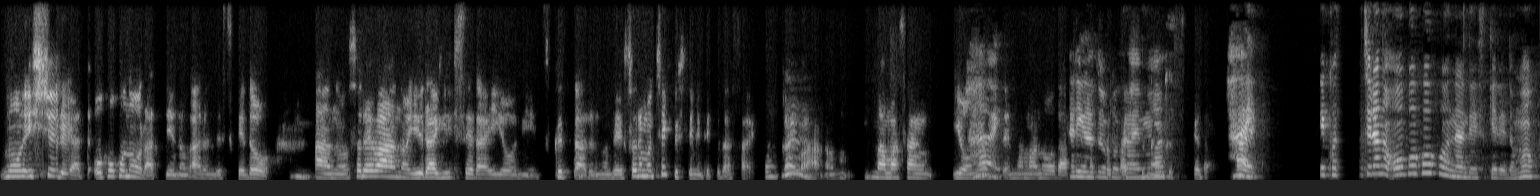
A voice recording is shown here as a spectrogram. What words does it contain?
もう一種類あって、オホホノーラっていうのがあるんですけど、うんあの、それは、あの、揺らぎせないように作ってあるので、それもチェックしてみてください。今回は、あの、ママさん用なので、ママノーラありがとうございます。はい。で、こちらの応募方法なんですけれども、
